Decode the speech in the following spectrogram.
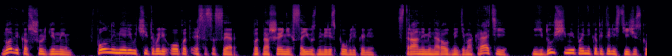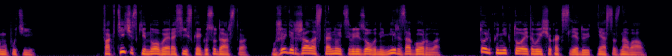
Новиков с Шульгиным в полной мере учитывали опыт СССР в отношениях с союзными республиками, странами народной демократии и идущими по некапиталистическому пути. Фактически новое российское государство уже держало остальной цивилизованный мир за горло, только никто этого еще как следует не осознавал.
